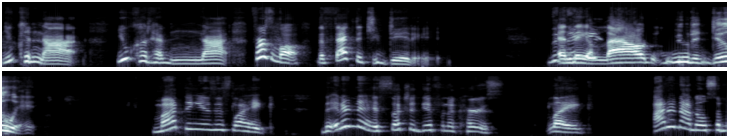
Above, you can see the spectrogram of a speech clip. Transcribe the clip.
You cannot you could have not. First of all, the fact that you did it the and they is, allowed you to do it. My thing is, it's like the internet is such a gift and a curse. Like, I did not know some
